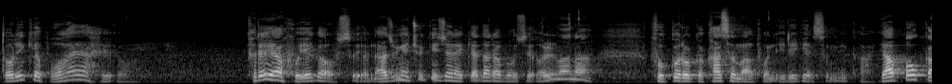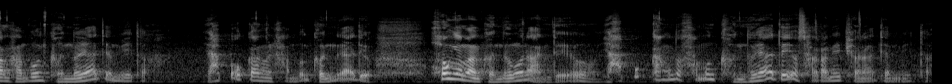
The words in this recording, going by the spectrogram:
돌이켜 보아야 해요. 그래야 후회가 없어요. 나중에 죽기 전에 깨달아 보세요. 얼마나 부끄럽고 가슴 아픈 일이겠습니까? 야복강 한번 건너야 됩니다. 야복강을 한번 건너야 돼요. 홍해만 건너면 안 돼요. 야복강도 한번 건너야 돼요. 사람이 변화됩니다.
